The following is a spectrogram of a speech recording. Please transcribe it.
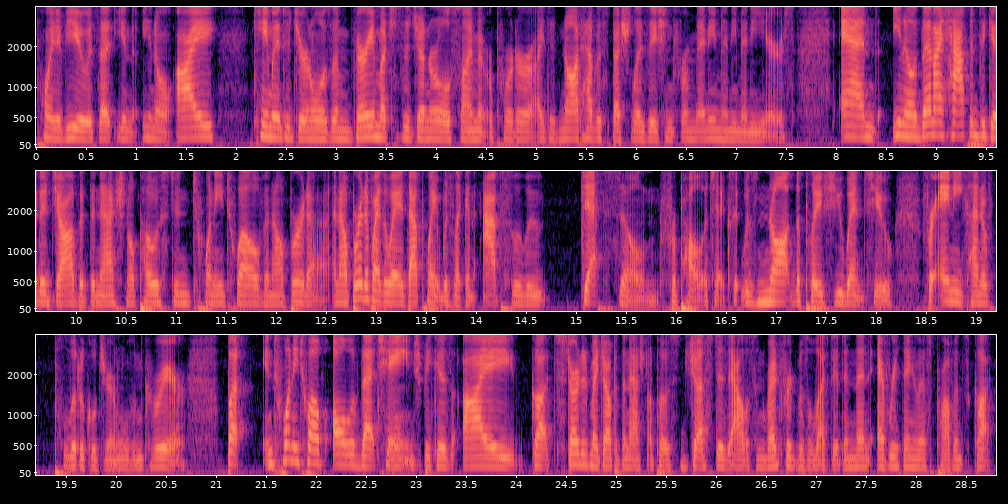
point of view is that you know, you know, I came into journalism very much as a general assignment reporter. I did not have a specialization for many, many, many years. And, you know, then I happened to get a job at the National Post in 2012 in Alberta. And Alberta, by the way, at that point was like an absolute death zone for politics. It was not the place you went to for any kind of political journalism career. But in 2012, all of that changed because I got started my job at the National Post just as Alison Redford was elected, and then everything in this province got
